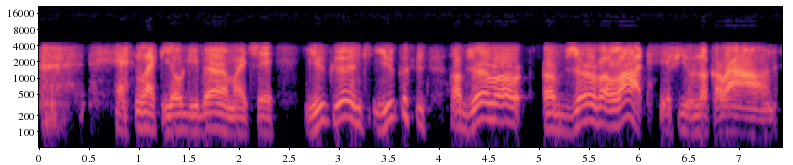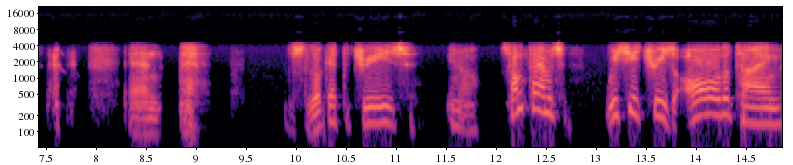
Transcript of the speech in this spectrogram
and like Yogi Berra might say, you could you could observe observe a lot if you look around and just look at the trees you know sometimes we see trees all the time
